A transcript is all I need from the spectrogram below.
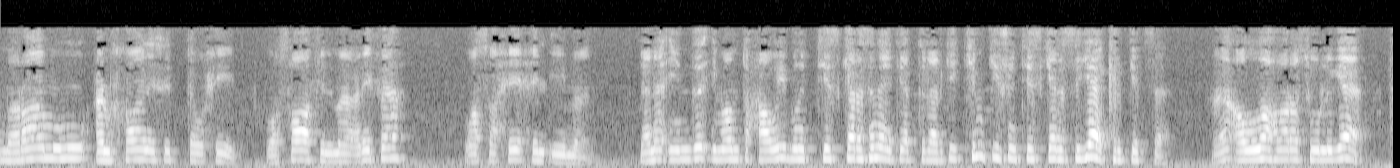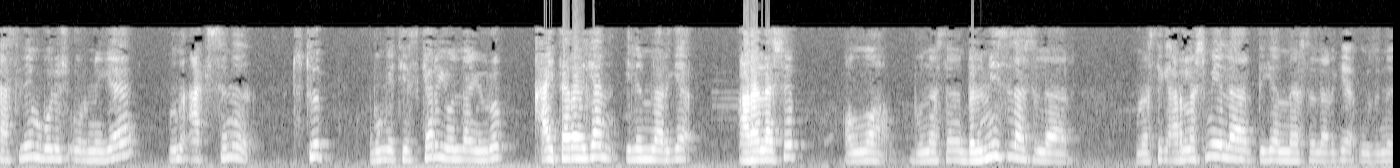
مرامه عن خالص التوحيد وصافي المعرفة وصحيح الإيمان yana endi imom tahoviy buni teskarisini aytyaptilarki kimki shuni teskarisiga kirib ketsa alloh va rasuliga taslim bo'lish o'rniga uni aksini tutib bunga teskari yo'ldan yurib qaytarilgan ilmlarga aralashib olloh bu narsani bilmaysizlar sizlar bu narsaga aralashmanglar degan narsalarga o'zini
